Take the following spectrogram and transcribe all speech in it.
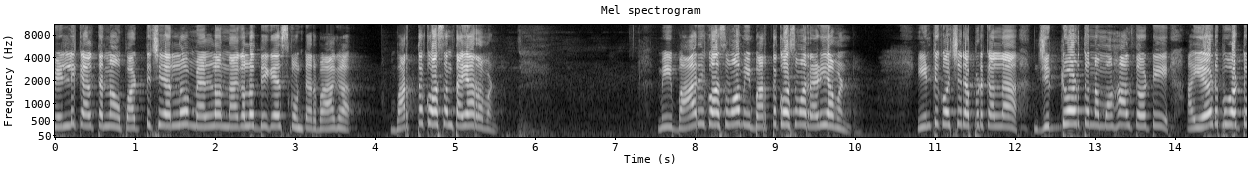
పెళ్ళికి వెళ్తున్నాం పట్టు చీరలో మెళ్ళో నగలో దిగేసుకుంటారు బాగా. భర్త కోసం తయారవ్వండి. మీ భార్య కోసమో మీ భర్త కోసమో రెడీ అవ్వండి. ఇంటికి వచ్చేటప్పటికల్లా జిడ్డోడుతున్న మొహాలతోటి ఆ ఏడుపు కొట్టు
